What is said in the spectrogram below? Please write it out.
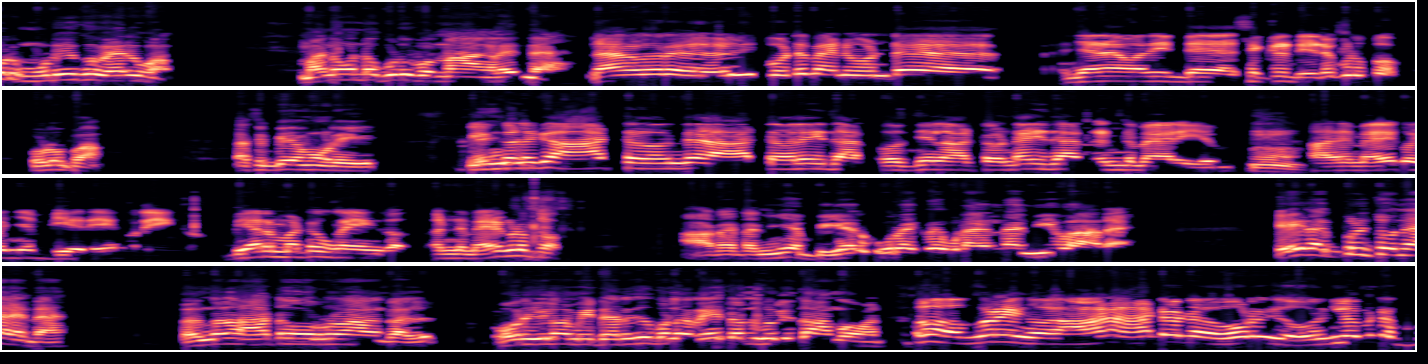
ஒரு முடிவுக்கு வருவோம். மனு ஒண்ணு கொடுப்போம்? நாங்களே என்ன? நாங்கள் ஒரு எழுதி போட்டு மேனு கொண்டு ஜனாதிபதியின் செக்ரட்டரியிட கொடுப்போம். கொடுப்போம். கசிப்பே மொழி. எங்களுக்கு ஆட்டோ வந்து ஆட்டோல இதான். ஒரிஜினல் ஆட்டோண்டா இதான் ரெண்டு மாதிரியும். ம். அதே மாதிரி கொஞ்சம் பியரையும் குறையுங்க. பியர் மட்டும் குறையுங்க. ரெண்டு மாதிரி கொடுப்போம். ஆடாட்ட நீ பியர் குறைக்கிற கூடாதுன்னா நீ வார ஏடா இப்படி சொன்னேன் என்ன? எங்களை ஆட்டோ வருவாங்க ஒரு கிலோமீட்டருக்கு போல ரேட் ஒன்று சொல்லி தாங்குவான் ஓ குறையுங்க ஆனா ஆட்டோட ஒரு ஒரு கிலோமீட்டர்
